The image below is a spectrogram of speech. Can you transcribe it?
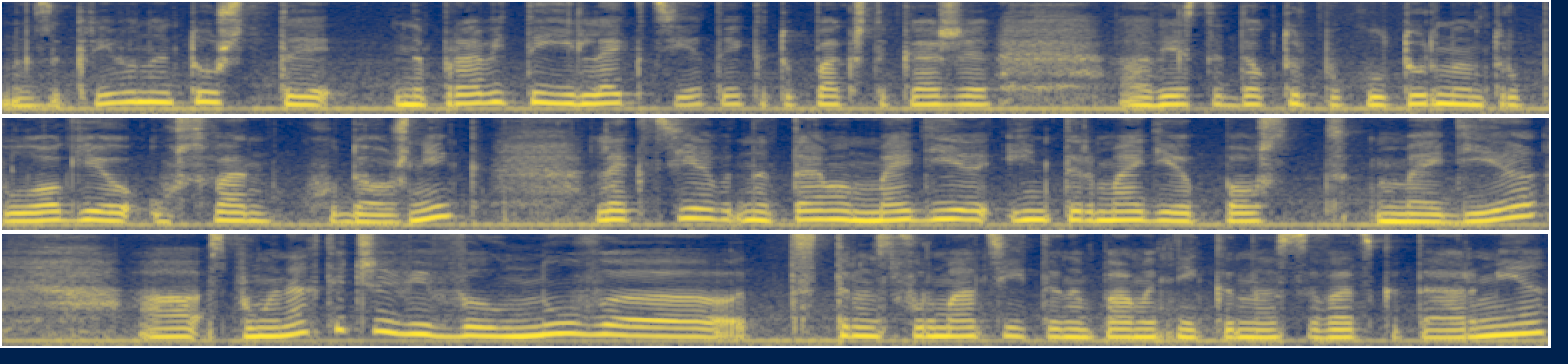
на закриването ще направите и лекция, тъй като пак ще кажа, а, вие сте доктор по културна антропология, освен художник. Лекция на тема медия, интермедия, постмедия. А, споменахте, че ви вълнуват трансформациите на паметника на съветската армия.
